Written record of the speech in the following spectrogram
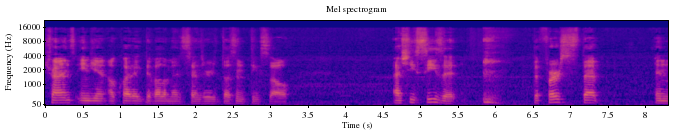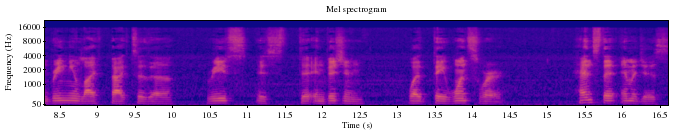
Trans Indian Aquatic Development Center doesn't think so. As she sees it, the first step in bringing life back to the reefs is to envision what they once were. Hence the images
